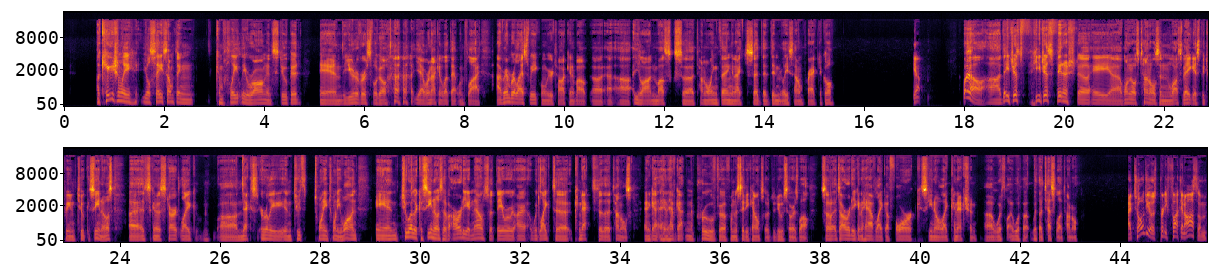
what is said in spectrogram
occasionally you'll say something completely wrong and stupid, and the universe will go, "Yeah, we're not going to let that one fly." I remember last week when we were talking about uh, uh, Elon Musk's uh, tunneling thing, and I said that it didn't really sound practical. Yep. Well, uh, they just he just finished uh, a uh, one of those tunnels in Las Vegas between two casinos. Uh, it's going to start like uh, next early in two, 2021, and two other casinos have already announced that they were uh, would like to connect to the tunnels and get and have gotten approved uh, from the city council to do so as well. So it's already going to have like a four casino like connection uh, with with a with a Tesla tunnel. I told you it was pretty fucking awesome.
